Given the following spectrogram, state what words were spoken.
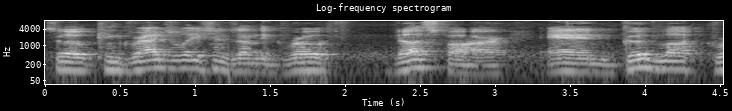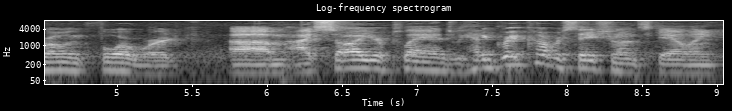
So, congratulations on the growth thus far and good luck growing forward. Um, I saw your plans. We had a great conversation on scaling,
